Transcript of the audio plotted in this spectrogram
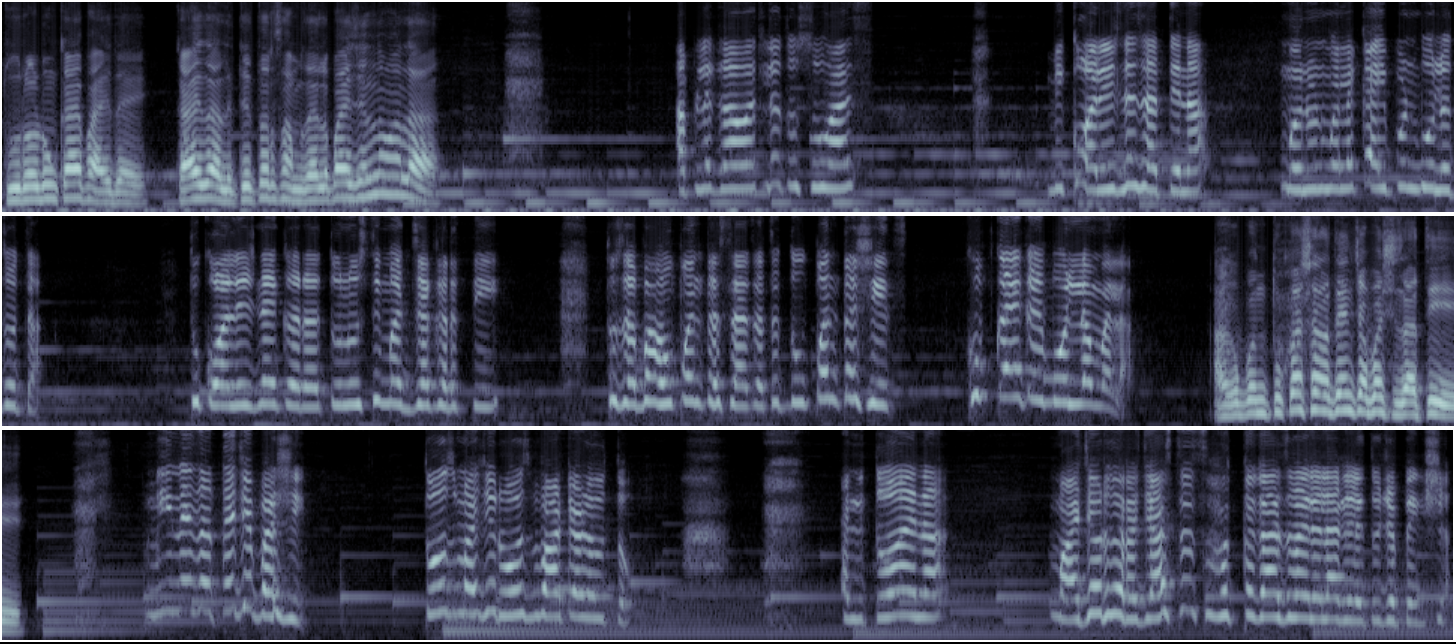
तू रडून काय फायदा आहे? काय झालं ते तर समजायला पाहिजे ना मला. आपल्या गावातला तो सुहास मी कॉलेजला जाते ना. म्हणून मला काही पण बोलत होता. तू कॉलेज नाही करत तू नुसती मज्जा करती. तुझा भाऊ पण तसाच आता तू पण तशीच. खूप काय काय बोलला मला. अगं पण तू कशाला त्यांच्यापाशी जाते? मी नाही जात त्याच्यापाशी तोच माझी रोज वाट अडवतो. आणि तो आहे ना माझ्यावर जरा जास्तच हक्क गाजवायला लागले तुझ्यापेक्षा.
